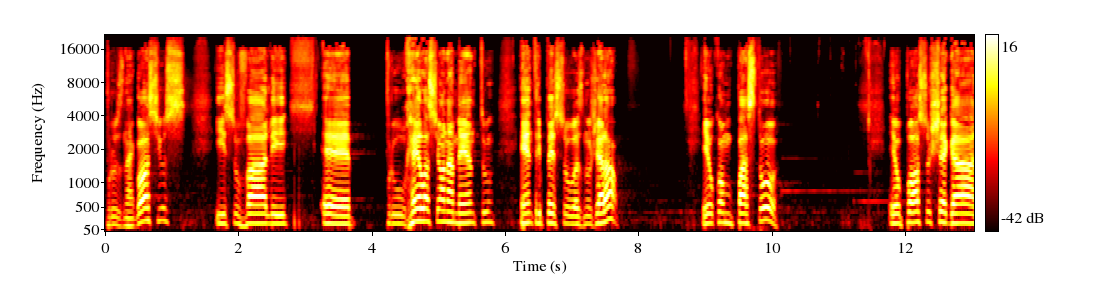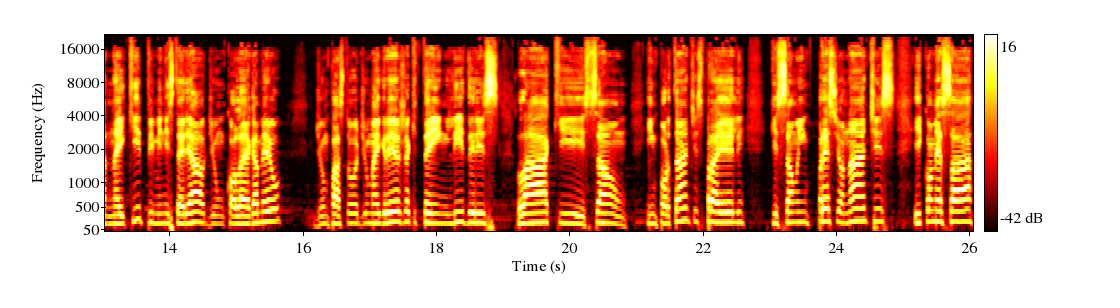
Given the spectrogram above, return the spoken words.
para os negócios, isso vale é, para o relacionamento entre pessoas no geral. Eu, como pastor, eu posso chegar na equipe ministerial de um colega meu, de um pastor de uma igreja que tem líderes lá que são importantes para ele, que são impressionantes, e começar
